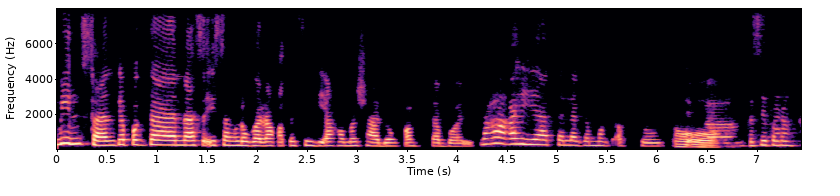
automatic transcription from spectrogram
minsan, kapag ka nasa isang lugar ako tapos hindi ako masyadong comfortable, nakakahiya talaga mag-approach. Oo. Diba? Kasi parang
